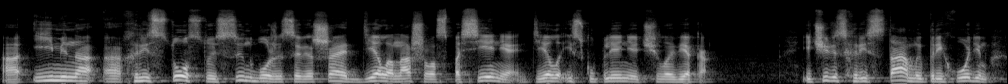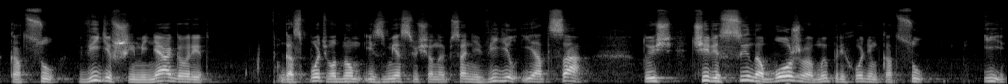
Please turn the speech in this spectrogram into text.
А, именно э, Христос, то есть Сын Божий, совершает дело нашего спасения, дело искупления человека – и через Христа мы приходим к Отцу. Видевший меня, говорит Господь в одном из мест Священного Писания, видел и Отца. То есть через Сына Божьего мы приходим к Отцу. И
